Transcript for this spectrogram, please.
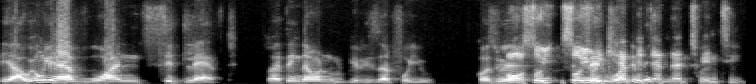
Yeah, we only have one seat left. So I think that one will be reserved for you. Because we Oh, so so you will keep it at that 20.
